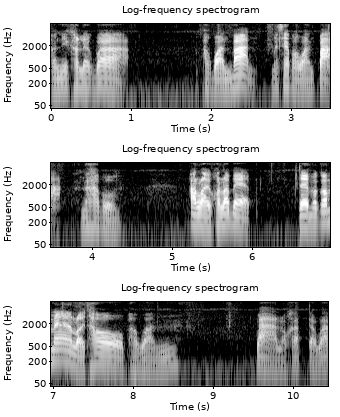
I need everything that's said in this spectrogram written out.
อันนี้เขาเรียกว่า ผักหวานบ้าน ไม่ใช่ผักหวานป่านะครับผม อร่อยคนละแบบ แต่มันก็ไม่อร่อยเท่าผักหวานป่าหรอกครับ แต่ว่า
